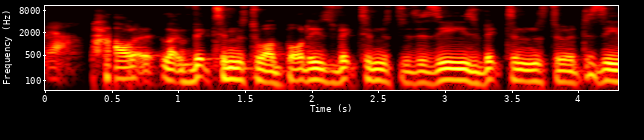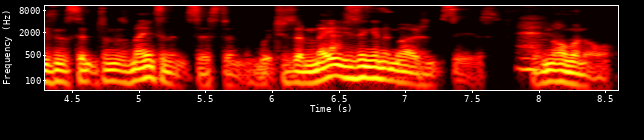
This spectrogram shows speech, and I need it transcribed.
yeah. power, like victims to our bodies, victims to disease, victims to a disease and symptoms maintenance system, which is amazing yes. in emergencies. Phenomenal.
